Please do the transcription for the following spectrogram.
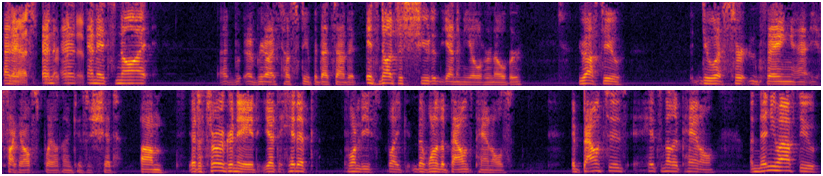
and Yeah, it's it's and, and and it's not. I, I realized how stupid that sounded. It's not just shoot at the enemy over and over. You have to do a certain thing. uh, Fuck I'll spoil. Who gives a shit? Um, you have to throw a grenade. You have to hit it. One of these, like the one of the bounce panels. It bounces, it hits another panel, and then you have to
